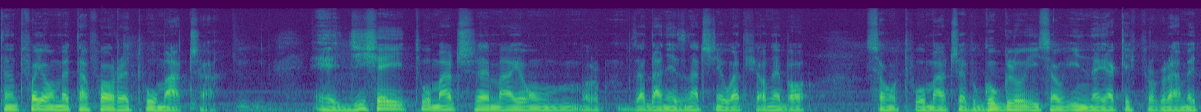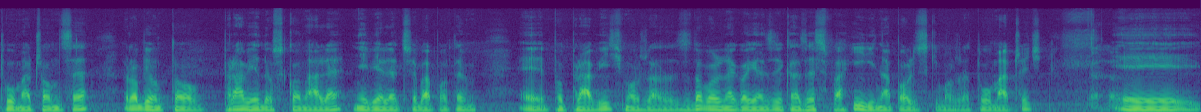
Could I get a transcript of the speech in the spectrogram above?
tę Twoją metaforę tłumacza. Y, Dzisiaj tłumacze mają zadanie znacznie ułatwione, bo są tłumacze w Google i są inne jakieś programy tłumaczące. Robią to prawie doskonale. Niewiele trzeba potem y, poprawić. Można z dowolnego języka, ze Swahili na polski można tłumaczyć. Y,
